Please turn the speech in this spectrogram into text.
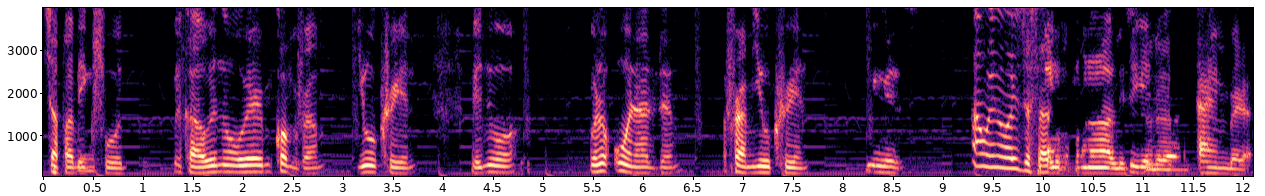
chop a big Mm. food because we know where him come from, Ukraine. We know we know owners them from Ukraine, Thing is, and we know it's just a I look on our list to the, time, brother.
